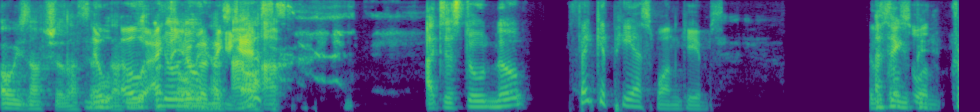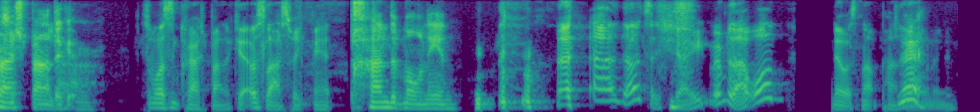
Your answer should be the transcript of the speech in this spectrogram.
Oh, he's not sure. That's it. No, That's oh, that's actually, all you're he gonna has make to a ask. guess? I just don't know. Think of PS1 games. There I think also one- Crash Bandicoot, Oh, it wasn't Crash Bandicoot. It was last week, mate. Pandemonium. That's a shame. Remember that one? No, it's not Yeah. Pandemonium.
